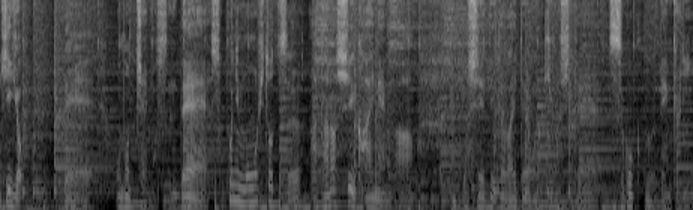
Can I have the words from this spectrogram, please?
企業って思っちゃいますんでそこにもう一つ新しい概念が教えていただいたような気がしてすごく勉強に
